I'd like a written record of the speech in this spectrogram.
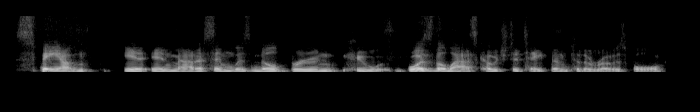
span in, in Madison was Milt Bruhn, who was the last coach to take them to the Rose Bowl.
